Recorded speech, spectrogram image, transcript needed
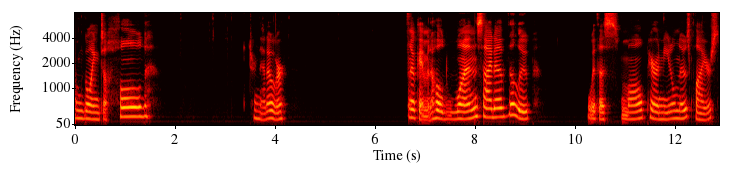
I'm going to hold, turn that over. Okay, I'm going to hold one side of the loop with a small pair of needle nose pliers.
